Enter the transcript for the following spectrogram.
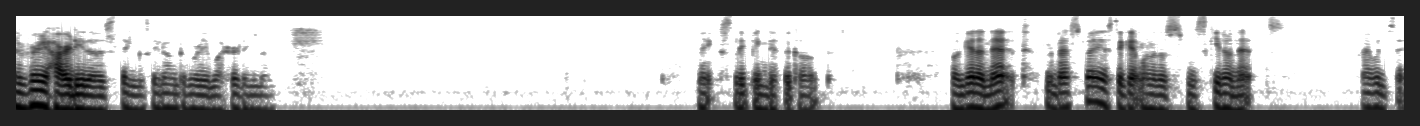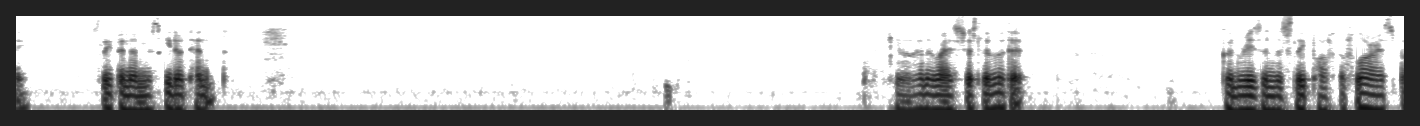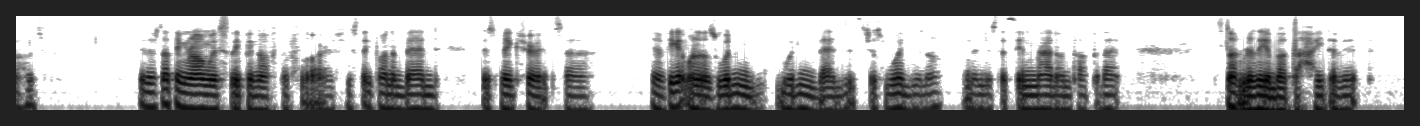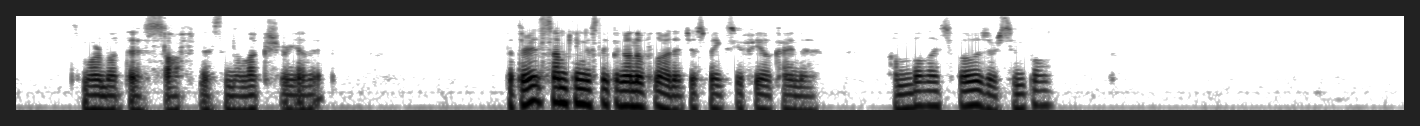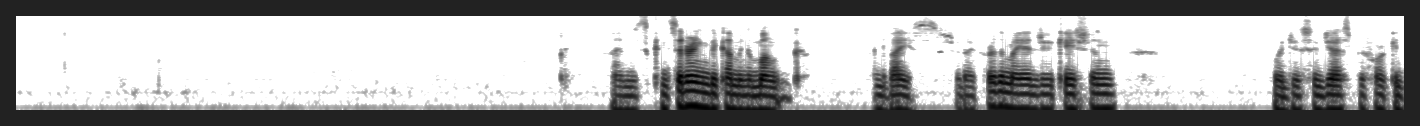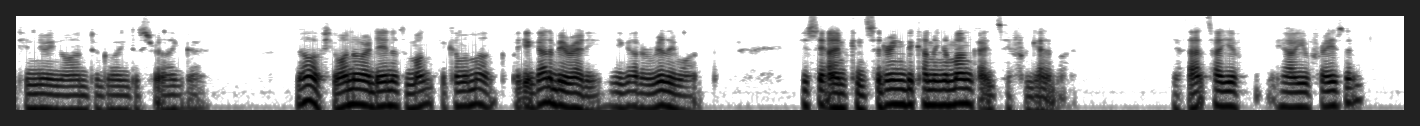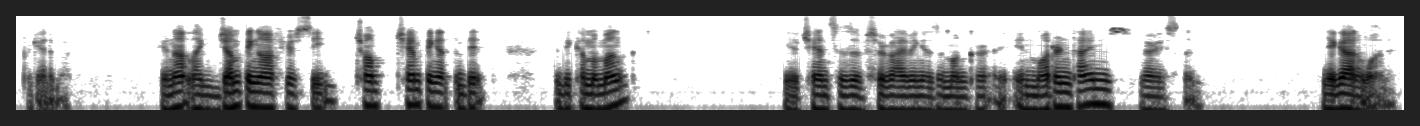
they're very hardy those things. You don't have to worry about hurting them. Make sleeping difficult. Well get a net. The best way is to get one of those mosquito nets I would say. Sleep in a mosquito tent. You know, otherwise just live with it. Good reason to sleep off the floor, I suppose. There's nothing wrong with sleeping off the floor. If you sleep on a bed, just make sure it's, uh, you know, if you get one of those wooden wooden beds, it's just wood, you know, and then just a thin mat on top of that. It's not really about the height of it. It's more about the softness and the luxury of it. But there is something to sleeping on the floor that just makes you feel kind of humble, I suppose, or simple. I'm considering becoming a monk. Advice, should I further my education? Would you suggest before continuing on to going to Sri Lanka? No, if you want to ordain as a monk, become a monk. But you got to be ready. You got to really want. If you say, I'm considering becoming a monk, I'd say, forget about it. If that's how you, how you phrase it, forget about it. If you're not like jumping off your seat, chomp, champing at the bit to become a monk, your chances of surviving as a monk are, in modern times very slim. You gotta want it,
